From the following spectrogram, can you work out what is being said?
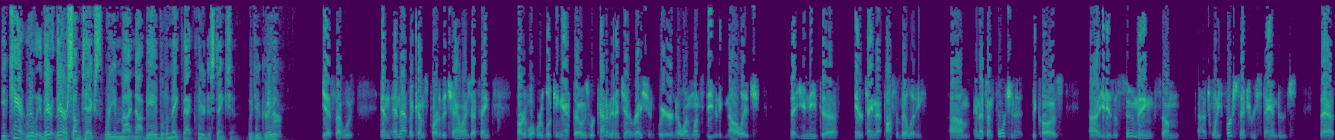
you can't really. There, there are some texts where you might not be able to make that clear distinction. Would you agree? Sure. Yes, I would, and and that becomes part of the challenge. I think part of what we're looking at though is we're kind of in a generation where no one wants to even acknowledge that you need to entertain that possibility. Um, and that's unfortunate because uh, it is assuming some uh, 21st century standards that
